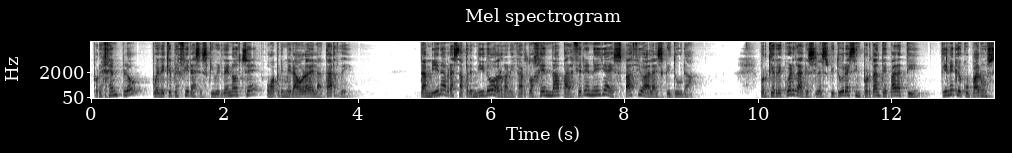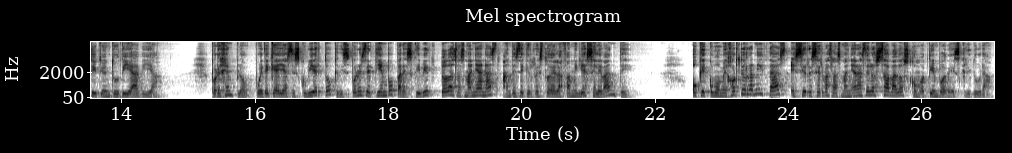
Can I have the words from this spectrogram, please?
Por ejemplo, puede que prefieras escribir de noche o a primera hora de la tarde. También habrás aprendido a organizar tu agenda para hacer en ella espacio a la escritura porque recuerda que si la escritura es importante para ti, tiene que ocupar un sitio en tu día a día. Por ejemplo, puede que hayas descubierto que dispones de tiempo para escribir todas las mañanas antes de que el resto de la familia se levante. O que como mejor te organizas es si reservas las mañanas de los sábados como tiempo de escritura.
